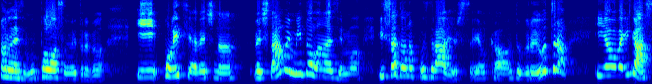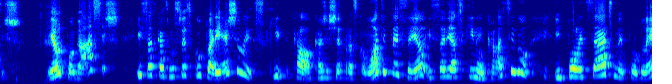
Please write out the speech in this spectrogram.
ono ne znam, u pol osam ujutro bilo. I policija je već, na, već tamo i mi dolazimo. I sad ono pozdravljaš se, jel kao dobro jutro, i ovaj, i gasiš. Jel, pogasiš, i sad kad smo sve skupa riješili, ski- kao, kaže šef, raskomotite se, jel, i sad ja skinem kacigu, i policajac me pogleda,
